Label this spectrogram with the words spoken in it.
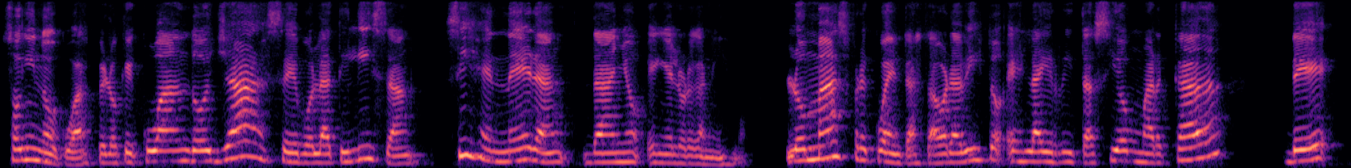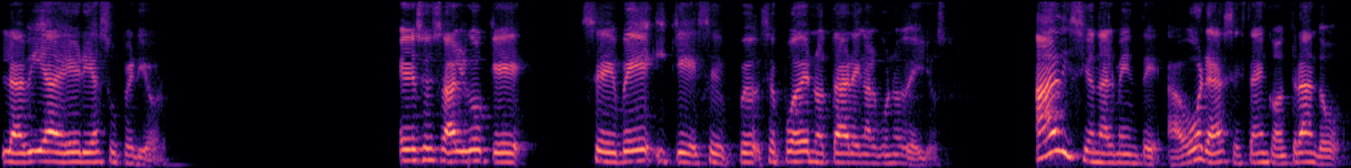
son inocuas, pero que cuando ya se volatilizan, sí generan daño en el organismo. Lo más frecuente hasta ahora visto es la irritación marcada de la vía aérea superior. Eso es algo que se ve y que se, se puede notar en alguno de ellos. Adicionalmente, ahora se está encontrando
